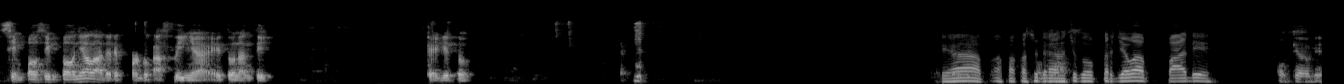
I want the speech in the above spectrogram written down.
simple-simpelnya lah dari produk aslinya itu nanti. Kayak gitu. Siap. Apakah sudah cukup terjawab, Pak Ade? Oke, oke.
